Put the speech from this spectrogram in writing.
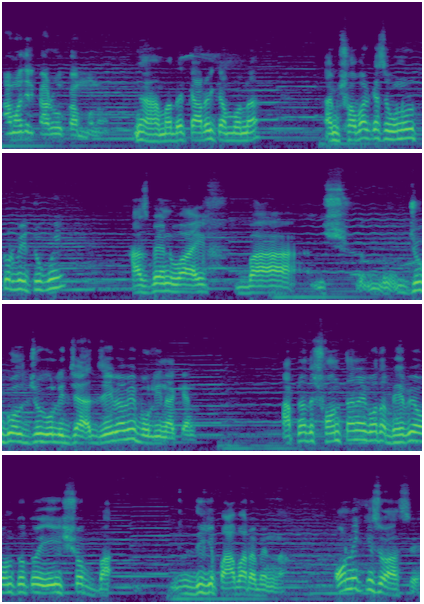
আমাদের কারও কাম্য না, আমাদের কারোই কাম্য না। আমি সবার কাছে অনুরোধ করব এটুকুই হাজব্যান্ড ওয়াইফ বা যুগল যুগলি যা যেভাবে বলি না কেন, আপনাদের সন্তানের কথা ভেবে অন্তত এইসব বা- দিকে পা বাড়াবেন না। অনেক কিছু আছে,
